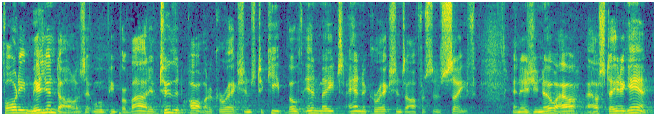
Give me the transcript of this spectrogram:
$40 million that will be provided to the Department of Corrections to keep both inmates and the corrections officers safe. And as you know, our, our state again,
